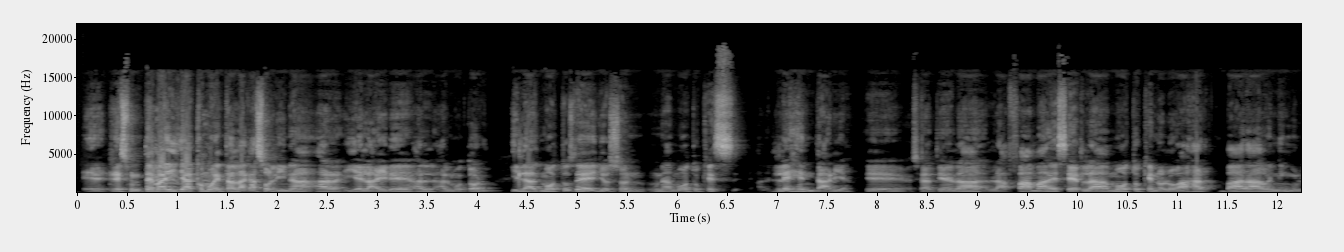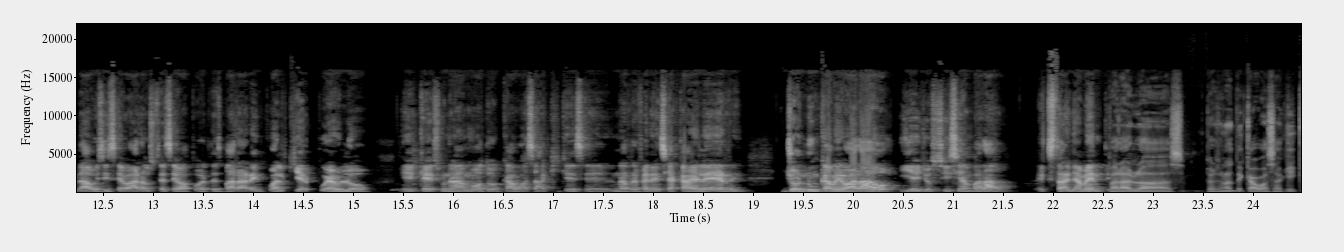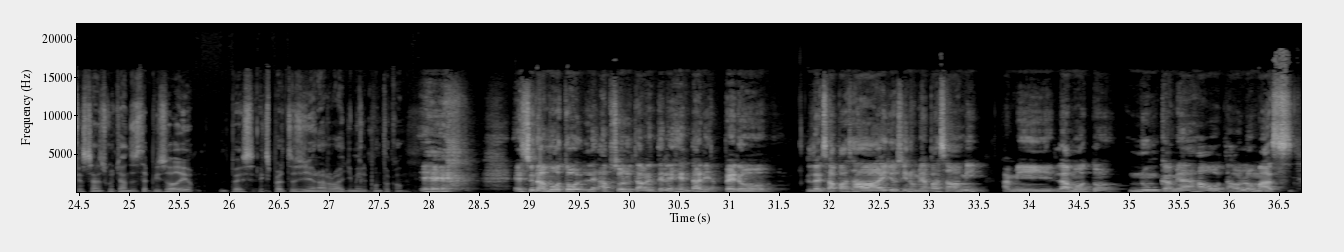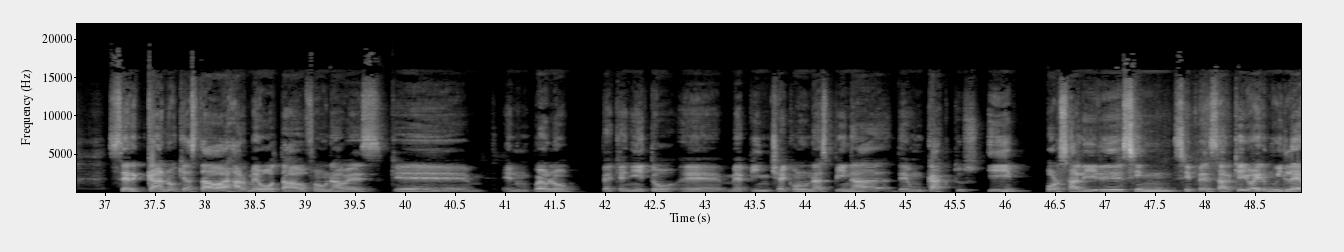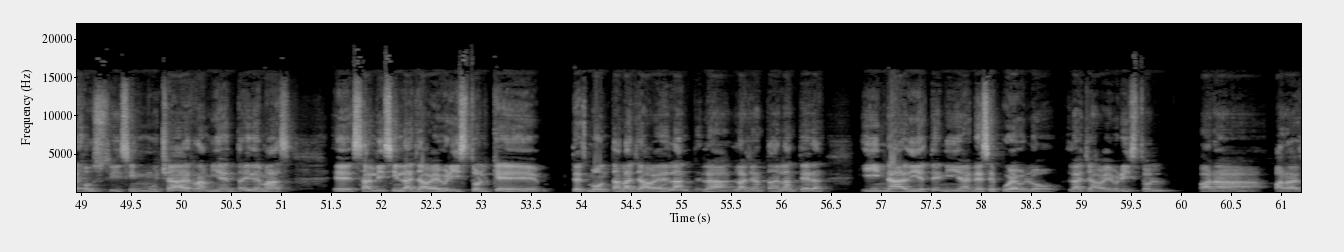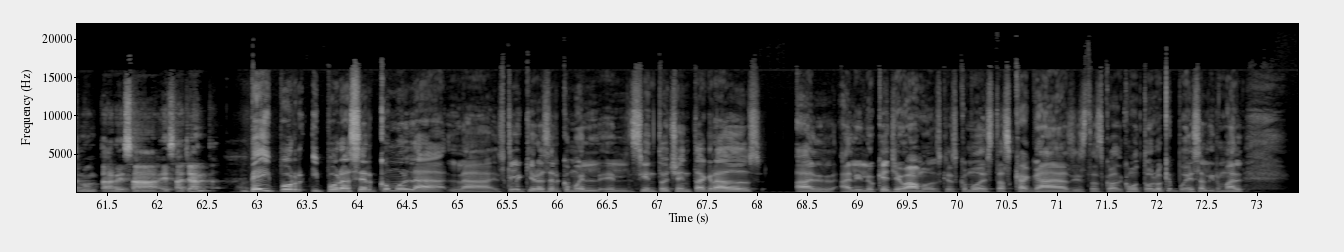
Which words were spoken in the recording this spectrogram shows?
eh, es un tema ahí ya como entra la gasolina y el aire al, motor. Y las motos de ellos son una moto que es legendaria. Eh, o sea, tiene la, la, fama de ser la moto que no lo va a dejar varado en ningún lado. Y si se vara, usted se va a poder desbarar en cualquier pueblo. que es una moto Kawasaki, que es una referencia a KLR. Yo nunca me he varado y ellos sí se han varado extrañamente. Para las personas de Kawasaki que están escuchando este episodio, pues expertosillón.gmail.com. Eh, es una moto absolutamente legendaria, pero les ha pasado a ellos y no me ha pasado a mí. A mí la moto nunca me ha dejado botado. Lo más cercano que ha estado a dejarme botado fue una vez que en un pueblo pequeñito eh, me pinché con una espina de un cactus y por salir sin, sin pensar que iba a ir muy lejos y sin mucha herramienta y demás, eh, salí sin la llave Bristol que desmonta la, llave delante, la, llanta delantera y nadie tenía en ese pueblo la llave Bristol para, para desmontar esa, esa llanta. Ve, y por, y por hacer como la, la, es que le quiero hacer como el, el 180 grados al, al, hilo que llevamos, que es como de estas cagadas y estas cosas, como todo lo que puede salir mal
